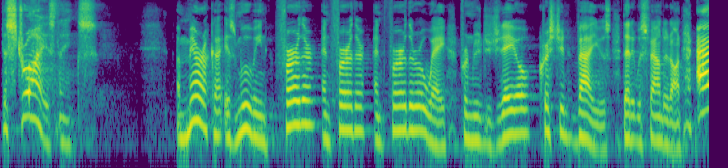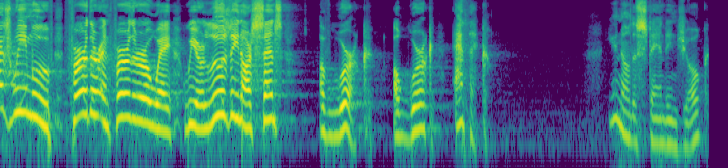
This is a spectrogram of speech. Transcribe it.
destroys things. America is moving further and further and further away from the Judeo Christian values that it was founded on. As we move further and further away, we are losing our sense of work, a work ethic. You know the standing joke.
